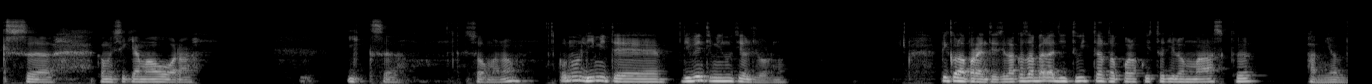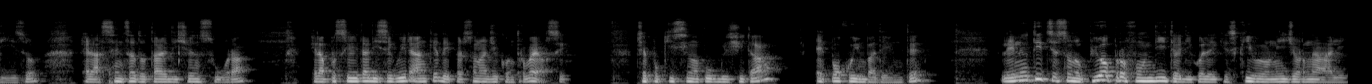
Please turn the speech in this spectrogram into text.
X, come si chiama ora, X, insomma, no? Con un limite di 20 minuti al giorno. Piccola parentesi, la cosa bella di Twitter dopo l'acquisto di Elon Musk, a mio avviso, è l'assenza totale di censura e la possibilità di seguire anche dei personaggi controversi. C'è pochissima pubblicità è poco invadente. Le notizie sono più approfondite di quelle che scrivono nei giornali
